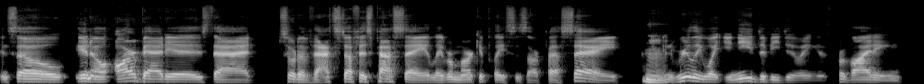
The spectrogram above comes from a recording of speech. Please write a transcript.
And so, you know, our bet is that sort of that stuff is passe, labor marketplaces are passe. Mm. And really, what you need to be doing is providing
